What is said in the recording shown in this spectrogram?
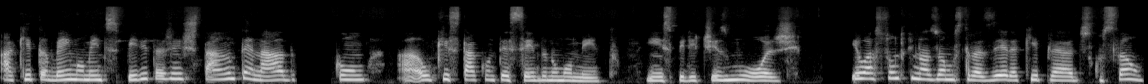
aqui também em Momento Espírita a gente está antenado com ah, o que está acontecendo no momento, em Espiritismo hoje. E o assunto que nós vamos trazer aqui para a discussão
